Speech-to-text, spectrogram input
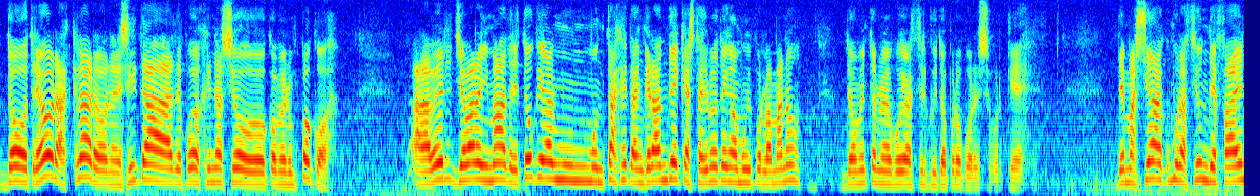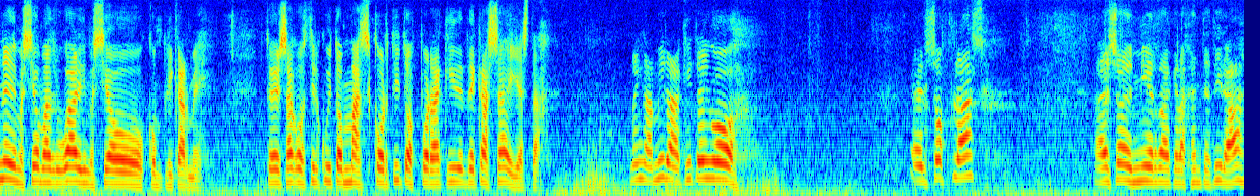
dos o tres horas, claro, necesita después del gimnasio comer un poco. A ver, llevar a mi madre, tengo que darme un montaje tan grande que hasta que no tenga muy por la mano, de momento no me voy al circuito pro por eso, porque demasiada acumulación de faena, demasiado madrugar y demasiado complicarme. Entonces hago circuitos más cortitos por aquí desde casa y ya está. Venga, mira, aquí tengo el soft flash, eso es mierda que la gente tira,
